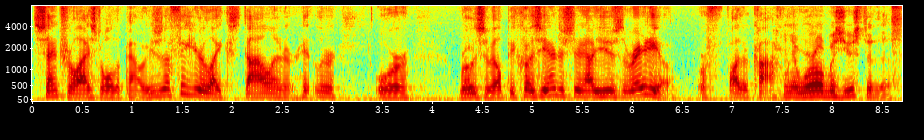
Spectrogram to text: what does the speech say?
centralized all the power. He was a figure like Stalin or Hitler or Roosevelt because he understood how to use the radio or Father Koch. And the world was used to this.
